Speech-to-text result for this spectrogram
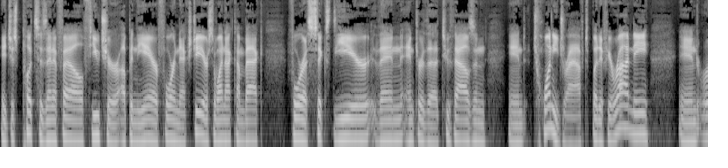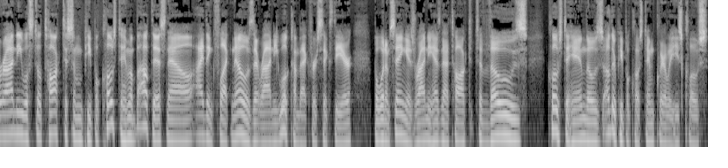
It just puts his NFL future up in the air for next year. So why not come back for a sixth year, then enter the 2020 draft? But if you're Rodney, and Rodney will still talk to some people close to him about this. Now, I think Fleck knows that Rodney will come back for sixth year. But what I'm saying is, Rodney has not talked to those close to him, those other people close to him. Clearly, he's close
